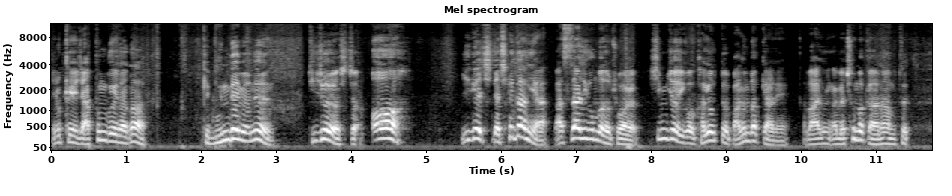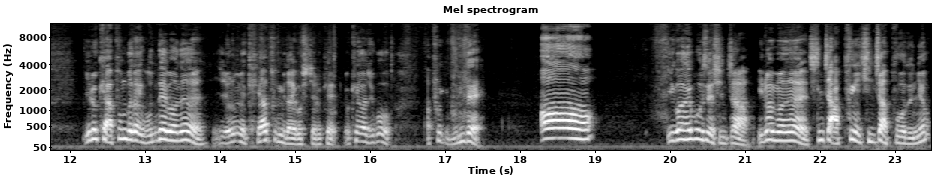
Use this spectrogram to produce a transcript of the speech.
이렇게 이제 아픈 부에다가 이렇게 문대면은 뒤져요, 진짜. 어! 이게 진짜 최강이야. 마사지금보다 더 좋아요. 심지어 이거 가격도 만 원밖에 안 해. 만, 아, 몇 천밖에 안 해. 아무튼 이렇게 아픈 부에다가 문대면은 이제 여러분 개 아픕니다. 이거 진짜 이렇게 이렇게 해가지고 아프게 문대. 어! 이거 해보세요, 진짜. 이러면은 진짜 아프긴 진짜 아프거든요.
